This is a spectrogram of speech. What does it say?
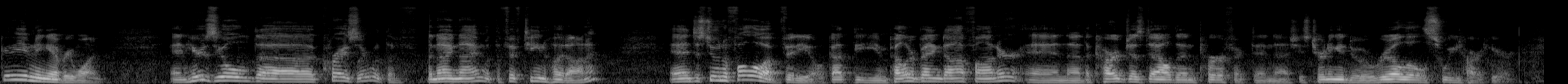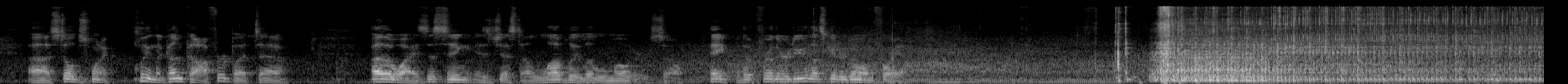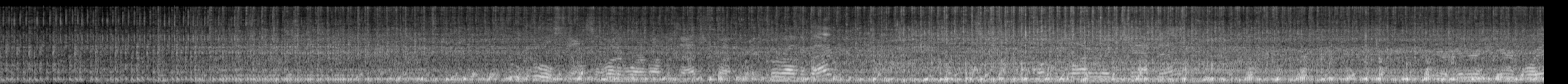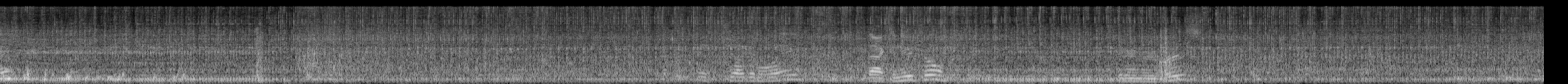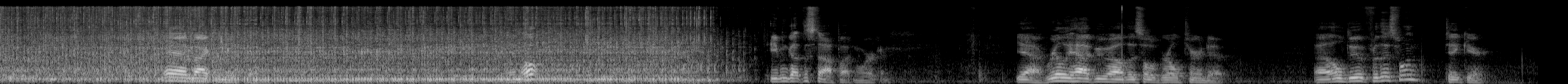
Good evening, everyone. And here's the old uh, Chrysler with the, the 99 with the 15 hood on it. And just doing a follow-up video. Got the impeller banged off on her and uh, the carb just dialed in perfect. And uh, she's turning into a real little sweetheart here. Uh, still just want to clean the gunk off her, but uh, otherwise this thing is just a lovely little motor. So, hey, without further ado, let's get her going for you. Cool still, so I want to warm up a touch, but go around the back. Pump the water like a champ now. Here, get her into for you. Just chugging away. Back to neutral. Get in reverse. And back to neutral. And oh, even got the stop button working. Yeah, really happy with how this old girl turned out. Uh, I'll do it for this one. Take care.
